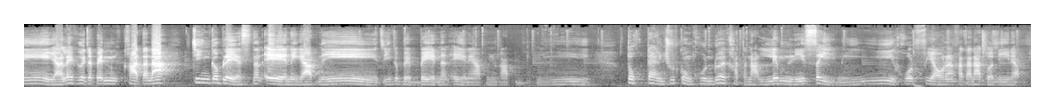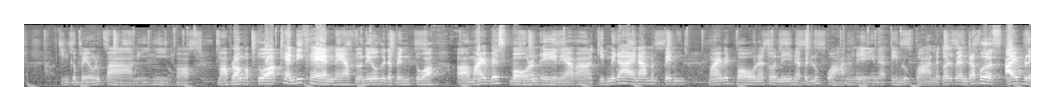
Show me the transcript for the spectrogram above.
นี่อย่างแรกคือจะเป็นคาตนะจิงเกเบลสนั่นเองนะครับนี่จิงเกอร์เบสเบสนั่นเองนะครับคุณผู้ชมครับนี่ ตกแต่งชุดของคุณด้วยคาตานะเล่มนี้สีนี่โคตรเฟี้ยวนะคาตานะตัวนี้นะครับจิงเกร์เบลหรือเปล่านี่ก็มาพร้อมกับตัวแคนดี้แคนนะครับตัวนี้ก็คือจะเป็นตัวไม้เบสบอลนั่นเองนะครับอ่ากินไม่ได้นะมันเป็นไม้เบสบอลนะตัวนี้เนี่ยเป็นลูกกวาดนั่นเองนะตีมลูกกวาดแล้วก็จะเป็นระเบิดไอเบล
